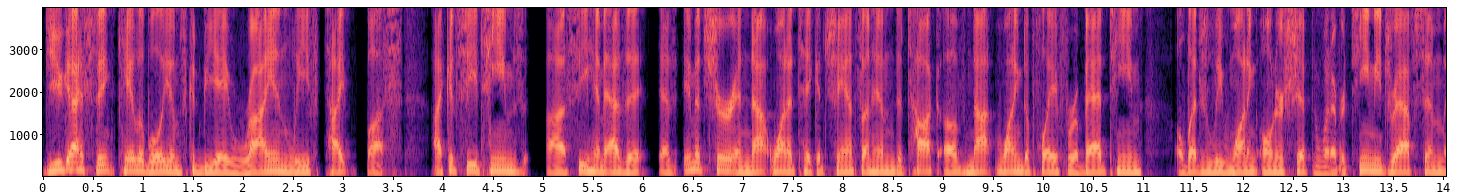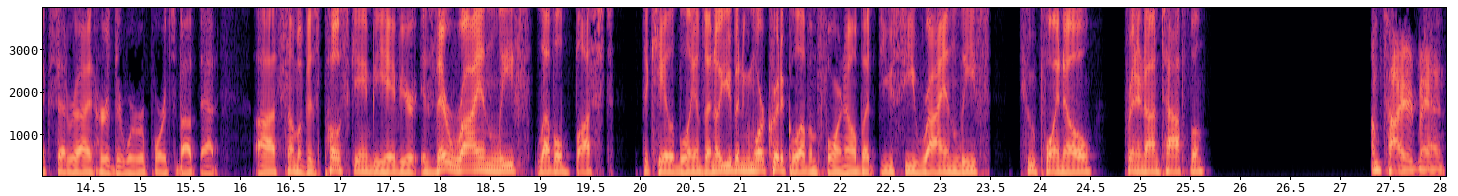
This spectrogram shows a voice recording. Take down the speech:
Do you guys think Caleb Williams could be a Ryan Leaf type bus? I could see teams uh, see him as a as immature and not want to take a chance on him. The talk of not wanting to play for a bad team, allegedly wanting ownership in whatever team he drafts him, etc. I heard there were reports about that. Uh, some of his post game behavior. Is there Ryan Leaf level bust to Caleb Williams? I know you've been more critical of him Forno, but do you see Ryan Leaf 2.0 printed on top of him? I'm tired, man.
